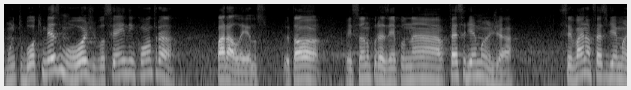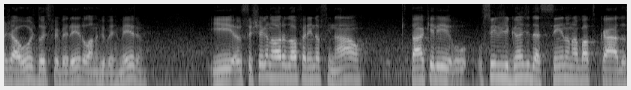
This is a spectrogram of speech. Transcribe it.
muito boa que mesmo hoje você ainda encontra paralelos. Eu estava pensando, por exemplo, na festa de Emanjá. Você vai na festa de Emanjá hoje, 2 de fevereiro, lá no Rio Vermelho, e você chega na hora da oferenda final, que está aquele, o, o filho gigante descendo na batucada,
